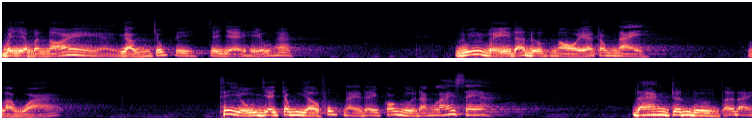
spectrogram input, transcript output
Bây giờ mình nói gần chút đi cho dễ hiểu ha. Quý vị đã được ngồi ở trong này là quả. Thí dụ như trong giờ phút này đây có người đang lái xe, đang trên đường tới đây.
